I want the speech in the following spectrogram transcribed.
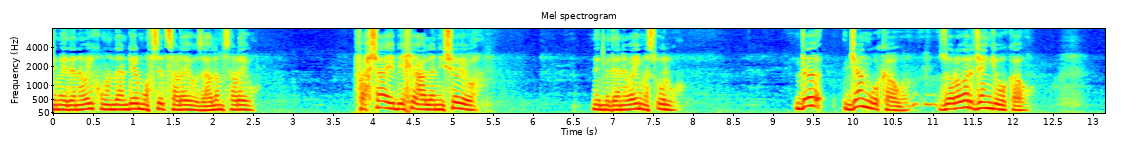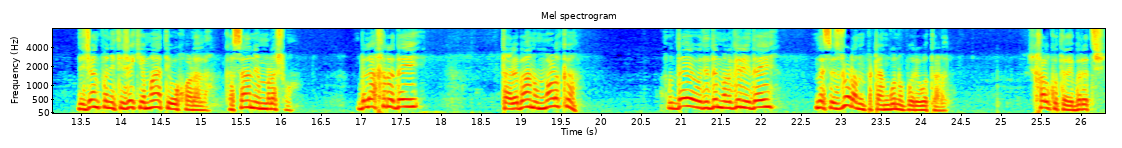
د میدانوي قومندان ډیر مفسد سړی او ظالم سړی و فحشاء بیخي علني شوی و د مدنوي مسؤل و د جنگ وکاو زورور جنگ وکاو د جنگ په نتیجه کې ماتې وخوړله کسان یې مړه شو بل اخر دی طالبانو مړ ک د یو د ملګری دی د سزوړن پټنګونو پورې وتړل خلکو ته عبرت شي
